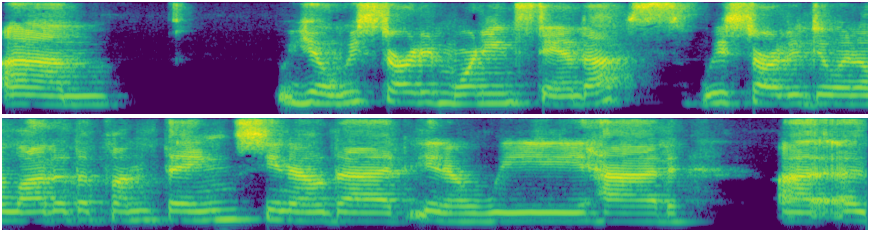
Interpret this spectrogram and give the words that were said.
Um, you know, we started morning stand ups. We started doing a lot of the fun things, you know, that, you know, we had uh,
